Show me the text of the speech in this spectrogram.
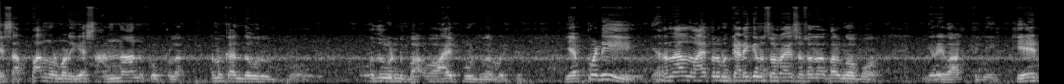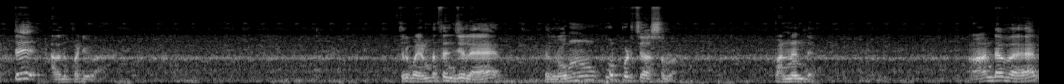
ஏஸ் அப்பான்னு ஒரு மாட்டோம் ஏஸ் அண்ணான்னு கூப்பிடலாம் நமக்கு அந்த ஒரு இது உண்டு வாய்ப்பு உண்டு நமக்கு. எப்படி? எதனால் அந்த வாய்ப்பு நமக்கு கிடைக்கும்னு சொல்கிறேன் ஏசு சொல்கிற பாருங்க பார்ப்போம். இறைவார்த்தையை கேட்டு அதன்படி வா. திரும்ப எண்பத்தஞ்சில் எனக்கு ரொம்ப பிடிச்ச வசனம். பன்னெண்டு. ஆண்டவர்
